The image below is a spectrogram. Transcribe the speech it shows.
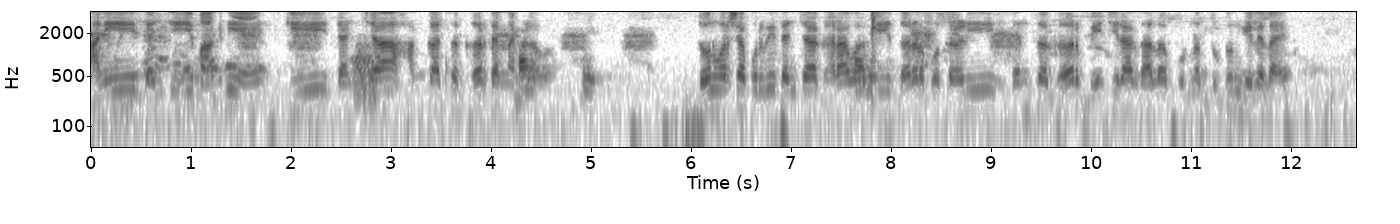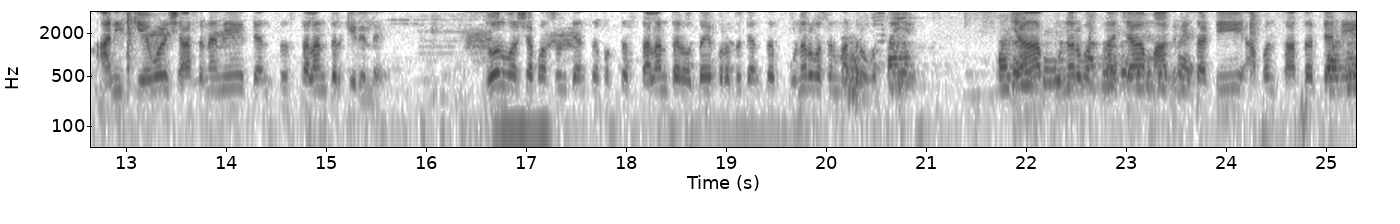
आणि त्यांची ही मागणी आहे की त्यांच्या हक्काचं घर त्यांना मिळावं. दोन वर्षापूर्वी त्यांच्या घरावरती दरड कोसळली त्यांचं घर बेचिराग झालं पूर्ण तुटून गेलेलं आहे. आणि केवळ शासनाने त्यांचं स्थलांतर केलेलं आहे. दोन वर्षापासून त्यांचं फक्त स्थलांतर होत आहे परंतु त्यांचं पुनर्वसन मात्र होत नाही या पुनर्वसनाच्या मागणीसाठी आपण सातत्याने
